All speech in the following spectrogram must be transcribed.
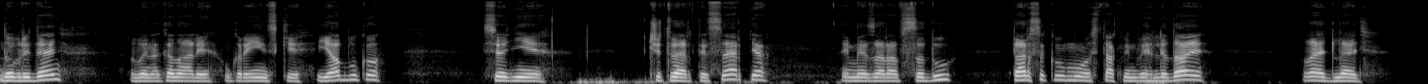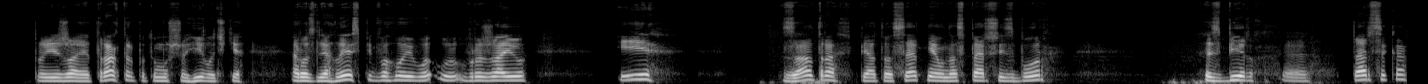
Добрий день. Ви на каналі Українське Яблуко. Сьогодні 4 серпня. І ми зараз в саду персиковому. Ось так він виглядає. Ледь-ледь проїжджає трактор, тому що гілочки розляглись під вагою врожаю. І завтра, 5 серпня, у нас перший збор. Збір е, персика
